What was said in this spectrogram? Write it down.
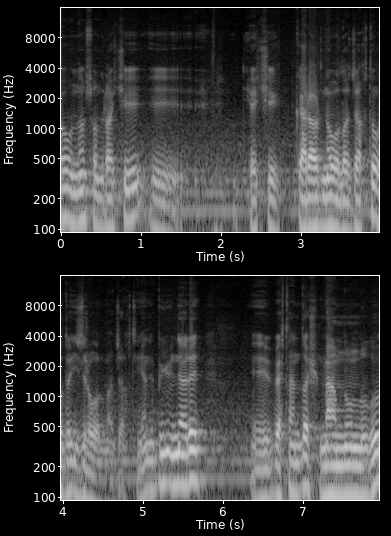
və ondan sonraki e, deyək ki, qərar nə olacaqdır, o da icra olunacaqdır. Yəni bu günləri e, vətəndaş məmnunluğu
